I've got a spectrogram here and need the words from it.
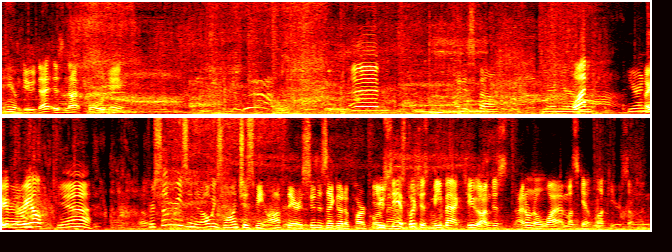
damn, dude, that is not cool, game. Uh, I just fell. You're on your What? own. You're on Are you your for own. real? Yeah. For some reason, it always launches me off there as soon as I go to parkour. You see, it pushes me back too. I'm just, I don't know why. I must get lucky or something.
